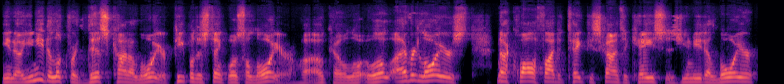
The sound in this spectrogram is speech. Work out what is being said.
You know, you need to look for this kind of lawyer. People just think, well, it's a lawyer. Well, okay, well every lawyer's not qualified to take these kinds of cases. You need a lawyer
